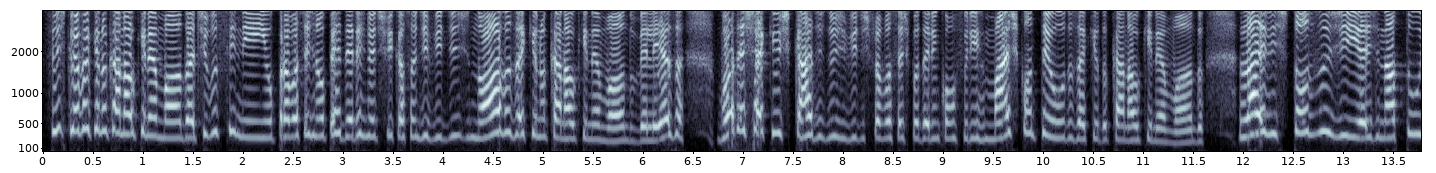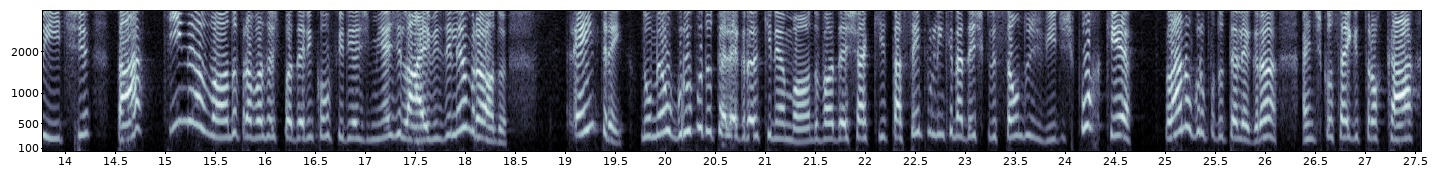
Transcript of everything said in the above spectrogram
se inscreva aqui no canal Kinemando, ativa o sininho para vocês não perderem as notificações de vídeos novos aqui no canal Kinemando, beleza? Vou deixar aqui os cards dos vídeos para vocês poderem conferir mais conteúdos aqui do canal Kinemando. Lives todos os dias na Twitch, tá? Kinemando para vocês poderem conferir as minhas lives. E lembrando, entrem no meu grupo do Telegram Kinemando, vou deixar aqui, tá sempre o link na descrição dos vídeos. Por quê? Lá no grupo do Telegram, a gente consegue trocar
